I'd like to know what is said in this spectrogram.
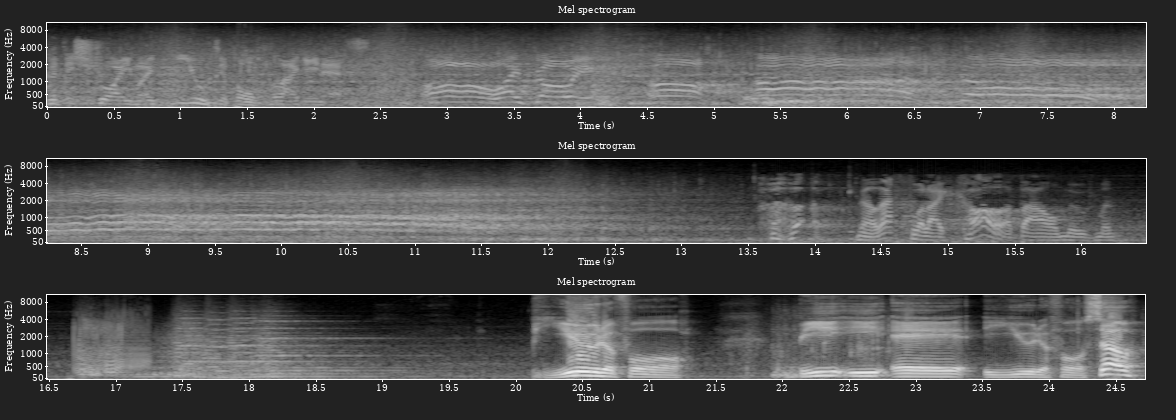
could destroy my beautiful? Oh, I'm going. Oh, ah, no. Now that's what I call a bowel movement. Beautiful. B E A beautiful. So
